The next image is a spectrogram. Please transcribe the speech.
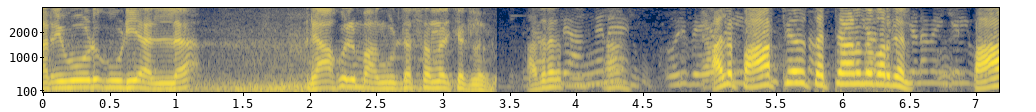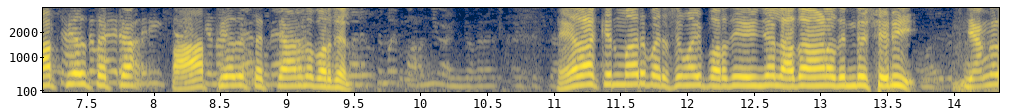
അറിവോടുകൂടിയല്ല രാഹുൽ മാങ്കൂട്ട സന്ദർശിച്ചിട്ടുള്ളത്. അല്ല പാർട്ടി അത് തെറ്റാണെന്ന് പറഞ്ഞാൽ പാർട്ടി അത് തെറ്റാ പാർട്ടി അത് തെറ്റാണെന്ന് പറഞ്ഞാൽ നേതാക്കന്മാർ പരസ്യമായി പറഞ്ഞു കഴിഞ്ഞാൽ അതാണ് അതിന്റെ ശരി. ഞങ്ങൾ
